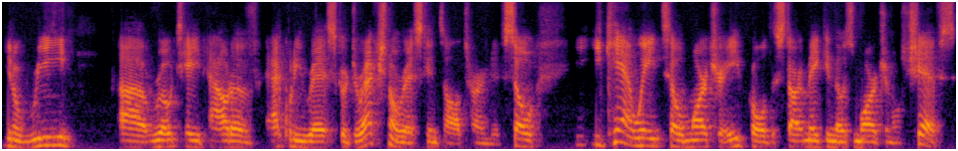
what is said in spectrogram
you know, re uh, rotate out of equity risk or directional risk into alternatives. So you can't wait till March or April to start making those marginal shifts.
